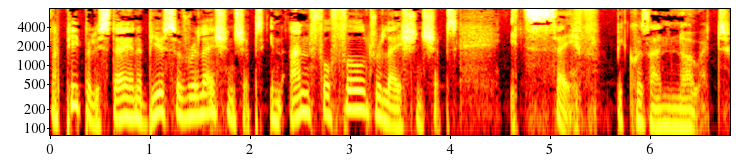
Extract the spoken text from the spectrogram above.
Like people who stay in abusive relationships, in unfulfilled relationships, it's safe because I know it.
